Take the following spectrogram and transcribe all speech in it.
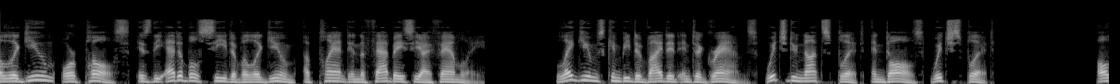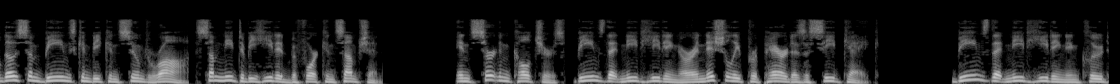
A legume, or pulse, is the edible seed of a legume, a plant in the Fabaceae family. Legumes can be divided into grams, which do not split, and dals, which split. Although some beans can be consumed raw, some need to be heated before consumption. In certain cultures, beans that need heating are initially prepared as a seed cake. Beans that need heating include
